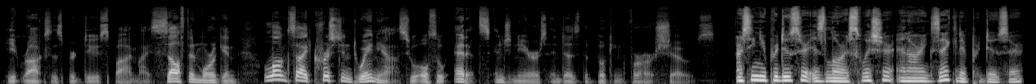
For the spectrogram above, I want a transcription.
Heat Rocks is produced by myself and Morgan, alongside Christian Duenas, who also edits, engineers, and does the booking for our shows. Our senior producer is Laura Swisher, and our executive producer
